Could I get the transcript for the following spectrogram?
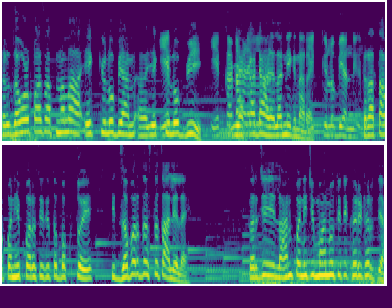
तर जवळपास आपणाला एक किलो बियाण एक किलो बी एका ढाळ्याला डाळ्याला निघणार आहे. एक किलो बियाणे तर आता आपण ही परिस्थिती तर बघतोय की जबरदस्तच आलेला आहे. तर जी लहानपणीची म्हण होती ती खरी ठरत्या.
